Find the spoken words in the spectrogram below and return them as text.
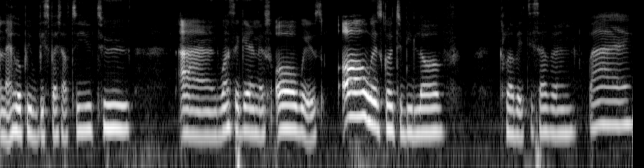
and I hope it will be special to you too. And once again, it's always, always going to be love. Club 87. Bye.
